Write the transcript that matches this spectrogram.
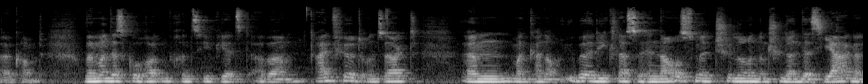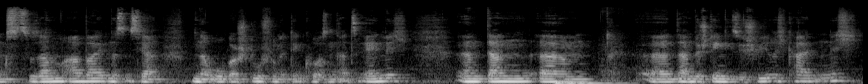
äh, kommt. Und wenn man das Kohortenprinzip jetzt aber einführt und sagt, man kann auch über die Klasse hinaus mit Schülerinnen und Schülern des Jahrgangs zusammenarbeiten, das ist ja in der Oberstufe mit den Kursen ganz ähnlich, ähm, dann, ähm, äh, dann bestehen diese Schwierigkeiten nicht.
